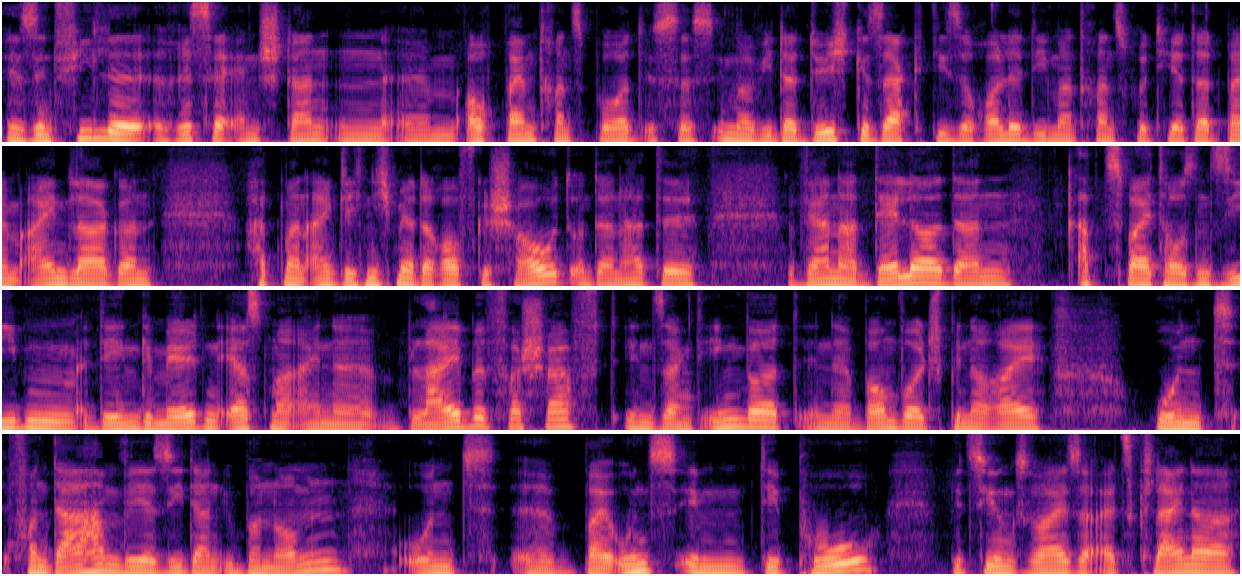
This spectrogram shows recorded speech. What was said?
Es sind viele Risse entstanden, ähm, auch beim Transport ist das immer wieder durchgesackt, diese Rolle, die man transportiert hat. Beim Einlagern hat man eigentlich nicht mehr darauf geschaut und dann hatte Werner Deller dann ab 2007 den Gemälden erstmal eine Bleibe verschafft in St. Ingbert in der Baumwollspinnerei und von da haben wir sie dann übernommen und äh, bei uns im Depot beziehungsweise als kleiner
